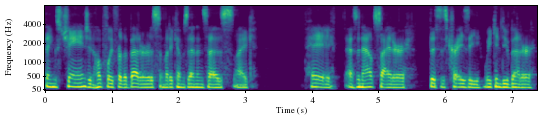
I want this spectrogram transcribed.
things change, and hopefully for the better. As somebody comes in and says, like, "Hey, as an outsider, this is crazy. We can do better.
